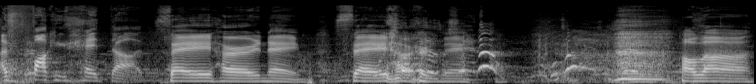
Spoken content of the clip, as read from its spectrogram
I fucking hate that. Say her name, say her name. 好啦，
